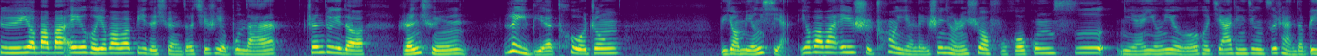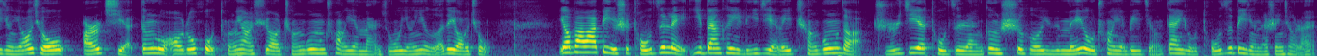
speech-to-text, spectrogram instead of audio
对于幺八八 A 和幺八八 B 的选择，其实也不难。针对的人群类别特征比较明显。幺八八 A 是创业类，申请人需要符合公司年营业额和家庭净资产的背景要求，而且登陆澳洲后同样需要成功创业，满足营业额的要求。幺八八 B 是投资类，一般可以理解为成功的直接投资人，更适合于没有创业背景但有投资背景的申请人。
